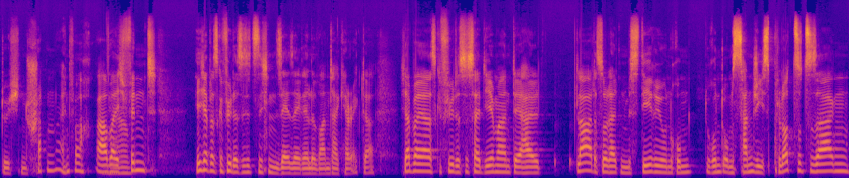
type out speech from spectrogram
Durch einen Schatten einfach. Aber Mhm. Ja. ich finde, ich habe das Gefühl, das ist jetzt nicht ein sehr, sehr relevanter Charakter. Ich habe ja das Gefühl, das ist halt jemand, der halt, klar, das soll halt ein Mysterium rum, rund um Sanjis Plot sozusagen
